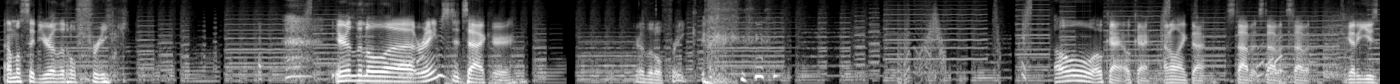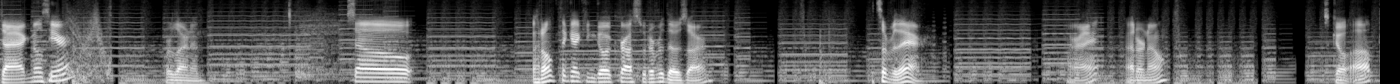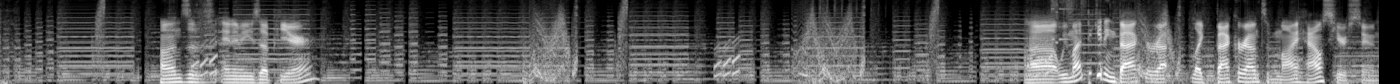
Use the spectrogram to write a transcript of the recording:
I almost said you're a little freak. you're a little uh, ranged attacker. You're a little freak. oh, okay, okay. I don't like that. Stop it, stop it, stop it. You gotta use diagonals here. We're learning. So, I don't think I can go across whatever those are. What's over there? All right, I don't know. Go up. Tons of enemies up here. Uh, we might be getting back around, like back around to my house here soon.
